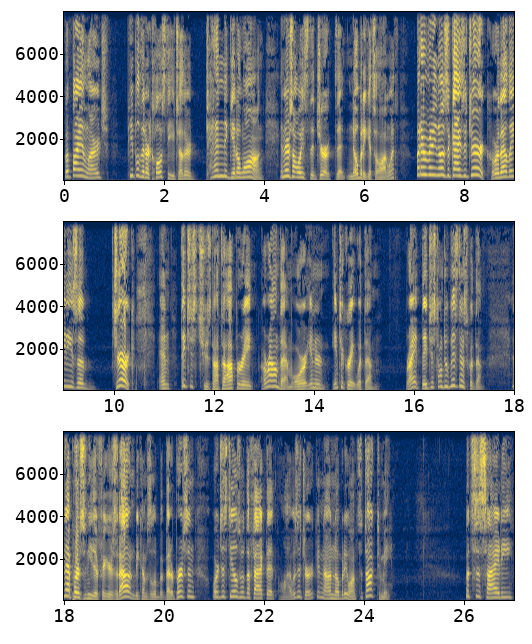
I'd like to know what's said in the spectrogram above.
But by and large, people that are close to each other tend to get along. And there's always the jerk that nobody gets along with, but everybody knows the guy's a jerk or that lady's a jerk. And they just choose not to operate around them or inter- integrate with them, right? They just don't do business with them. And that person either figures it out and becomes a little bit better person or just deals with the fact that, well, I was a jerk and now nobody wants to talk to me. But society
